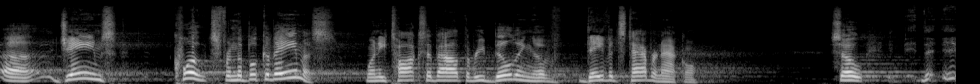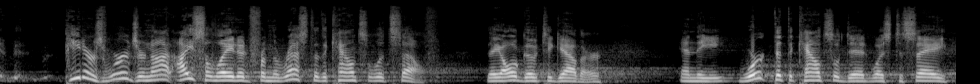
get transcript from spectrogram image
uh, James quotes from the book of Amos when he talks about the rebuilding of David's tabernacle. So the, it, Peter's words are not isolated from the rest of the council itself. They all go together. And the work that the council did was to say,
